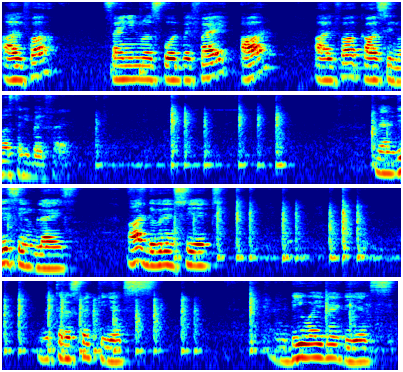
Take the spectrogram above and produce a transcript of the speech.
alpha sin inverse 4 by 5 or alpha cos inverse 3 by 5. Then this implies or uh, differentiate with respect to x dy by dx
